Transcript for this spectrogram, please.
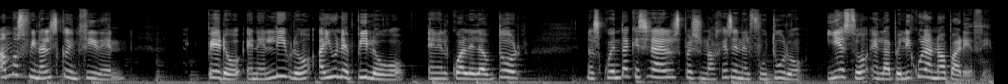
Ambos finales coinciden, pero en el libro hay un epílogo en el cual el autor nos cuenta qué será de los personajes en el futuro, y eso en la película no aparece.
